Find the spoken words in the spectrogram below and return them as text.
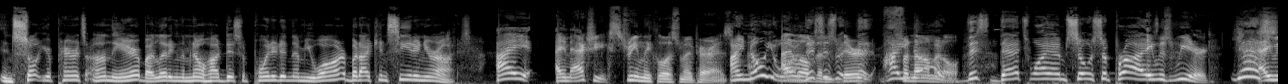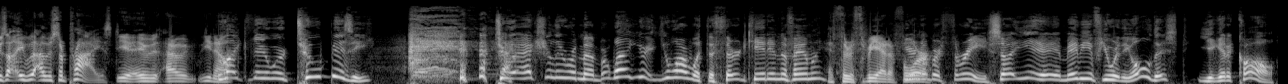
insult your parents on the air by letting them know how disappointed in them you are. But I can see it in your eyes. I I'm actually extremely close to my parents. I know you are. I love this them. is They're th- I know. phenomenal. This that's why I'm so surprised. It was weird. Yes. I was. I, I was surprised. Yeah, it was. I, you know, like they were too busy to actually remember. Well, you're you are what the third kid in the family. Threw three out of 4 You're number three. So yeah, maybe if you were the oldest, you get a call.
